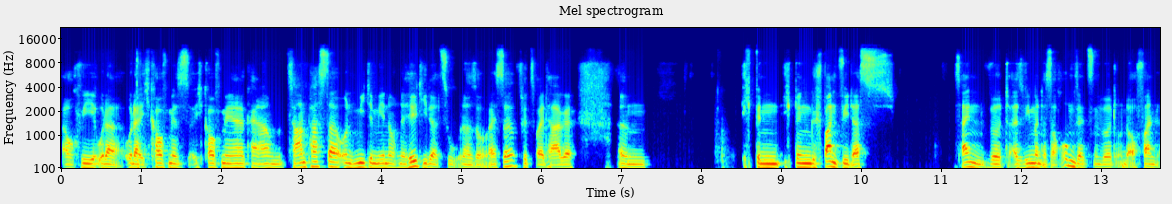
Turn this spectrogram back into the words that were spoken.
auch wie, oder, oder ich kaufe mir, ich kaufe mir, keine Ahnung, Zahnpasta und miete mir noch eine Hilti dazu oder so, weißt du, für zwei Tage. Ähm, ich, bin, ich bin gespannt, wie das sein wird, also wie man das auch umsetzen wird und auch von,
